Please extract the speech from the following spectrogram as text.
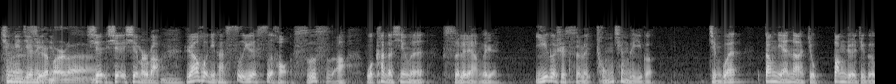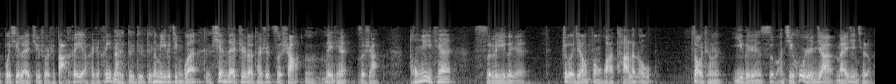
清明节那天。邪门了。邪邪邪门吧。嗯。然后你看四月四号死死啊，我看到新闻死了两个人，一个是死了重庆的一个警官，当年呢就。帮着这个薄熙来，据说是大黑啊，还是黑大？对对对。那么一个警官，现在知道他是自杀。嗯。那天自杀，同一天死了一个人，浙江奉化塌了楼，造成一个人死亡，几户人家埋进去了嘛。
